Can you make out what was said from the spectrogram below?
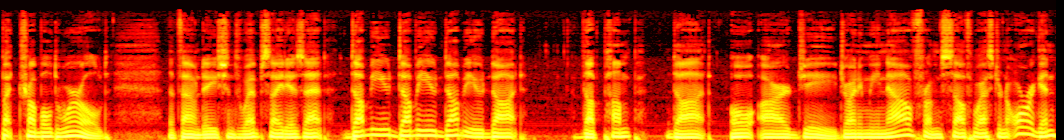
but troubled world. The foundation's website is at www.thepump.org. Joining me now from southwestern Oregon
